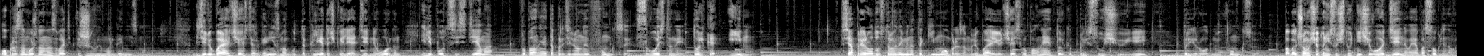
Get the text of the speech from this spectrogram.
образно можно назвать живым организмом где любая часть организма, будь то клеточка или отдельный орган, или подсистема, выполняет определенные функции, свойственные только им. Вся природа устроена именно таким образом, любая ее часть выполняет только присущую ей природную функцию. По большому счету не существует ничего отдельного и обособленного.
